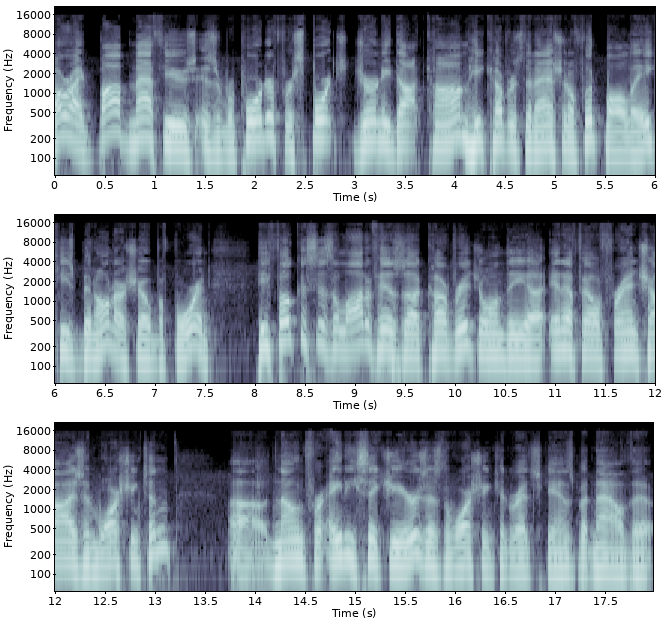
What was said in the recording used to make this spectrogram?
All right, Bob Matthews is a reporter for SportsJourney.com. He covers the National Football League. He's been on our show before, and he focuses a lot of his uh, coverage on the uh, NFL franchise in Washington, uh, known for 86 years as the Washington Redskins, but now the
